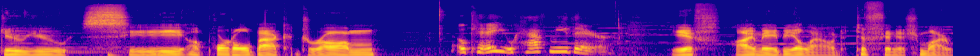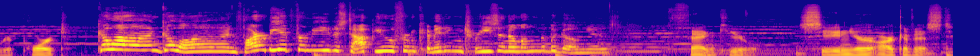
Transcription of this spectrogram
Do you see a portal back drum? Okay, you have me there. If I may be allowed to finish my report. Go on, go on. Far be it from me to stop you from committing treason among the begonias. Thank you, Senior Archivist.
